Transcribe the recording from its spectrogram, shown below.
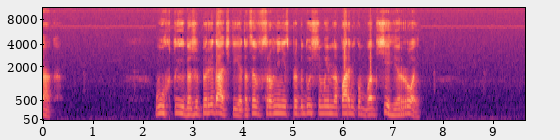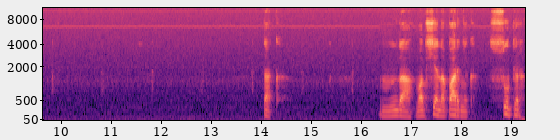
Так. Ух ты, даже передачки є. Та це в сравнении з предыдущим моїм напарником вообще герой. Так. Да, вообще напарник. Супер.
